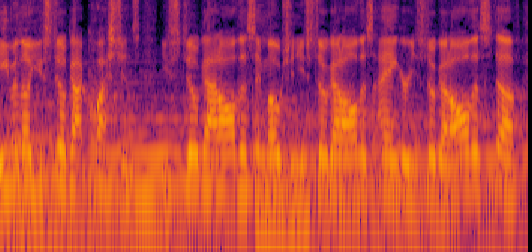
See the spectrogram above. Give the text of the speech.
Even though you still got questions, you still got all this emotion, you still got all this anger, you still got all this stuff,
